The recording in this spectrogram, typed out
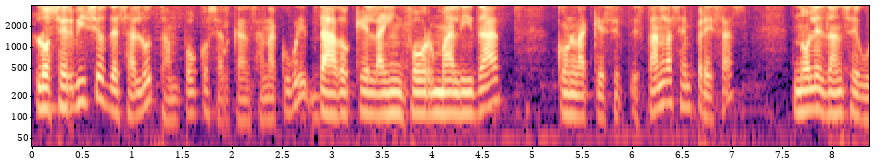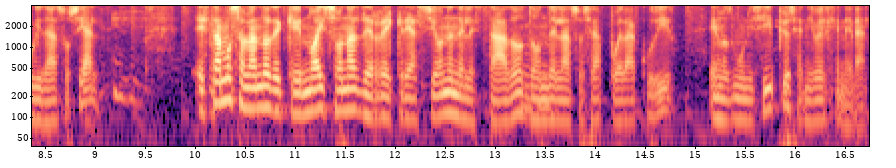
Los servicios de salud tampoco se alcanzan a cubrir, dado que la informalidad con la que se, están las empresas no les dan seguridad social. Estamos hablando de que no hay zonas de recreación en el estado donde la sociedad pueda acudir, en los municipios y a nivel general.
